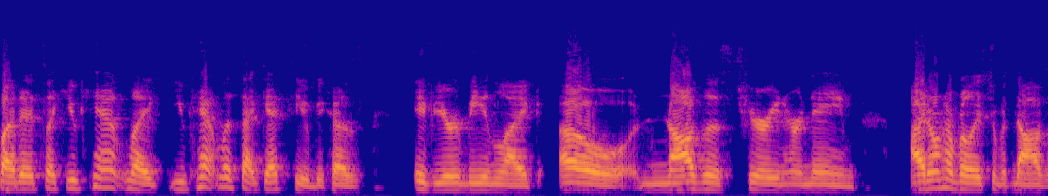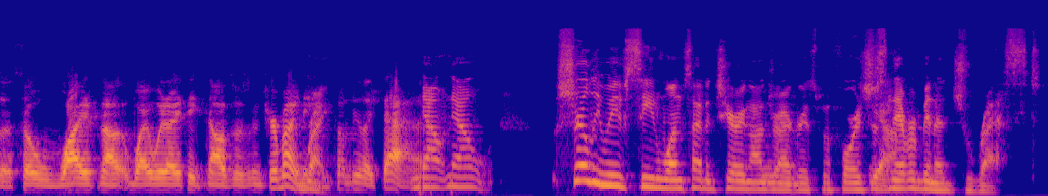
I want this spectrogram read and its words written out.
But it's like you can't like you can't let that get to you because if you're being like oh Naza's cheering her name I don't have a relationship with Naza so why is not why would I think Naza's going to cheer my name Right. something like that Now, now, surely we've seen one sided cheering on Drag Mhm. Race before. It's just Yeah. never been addressed,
